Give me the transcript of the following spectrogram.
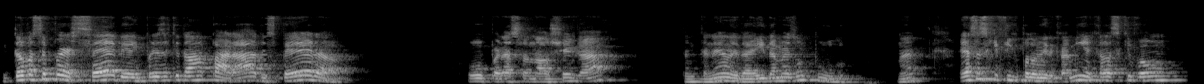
Então você percebe a empresa que dá uma parada, espera o operacional chegar, tá entendendo? E daí dá mais um pulo, né? Essas que ficam pelo meio do caminho, aquelas que vão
